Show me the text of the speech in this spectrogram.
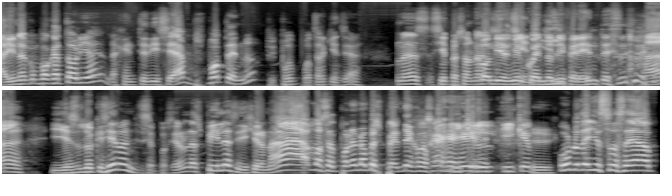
hay una convocatoria, la gente dice, ah, pues voten, ¿no? Pues votar quien sea. Unas 100 personas. Con 10.000 100,000. cuentas diferentes. Ajá. Y eso es lo que hicieron. Se pusieron las pilas y dijeron, ah, vamos a poner nombres pendejos, y que, y que Eh, uno de ellos sea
